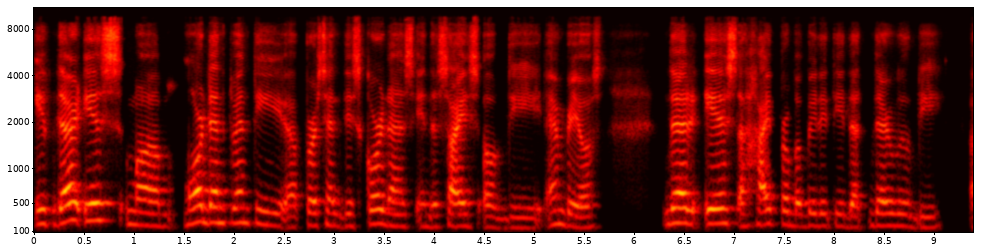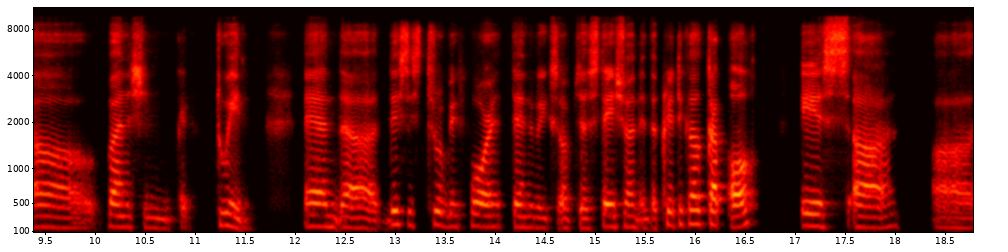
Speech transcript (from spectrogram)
If there is more than 20% discordance in the size of the embryos, there is a high probability that there will be a vanishing twin. And uh, this is true before 10 weeks of gestation, and the critical cutoff is 20%. Uh, uh,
